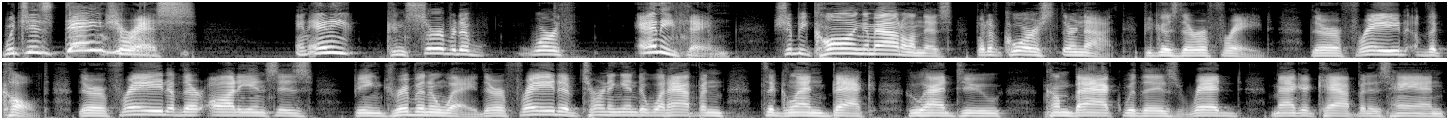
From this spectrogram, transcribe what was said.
which is dangerous. And any conservative worth anything should be calling him out on this. But of course, they're not because they're afraid. They're afraid of the cult. They're afraid of their audience's being driven away. They're afraid of turning into what happened to Glenn Beck, who had to come back with his red MAGA cap in his hand,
